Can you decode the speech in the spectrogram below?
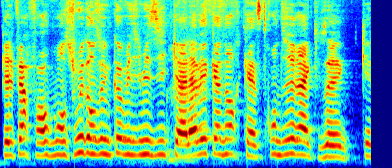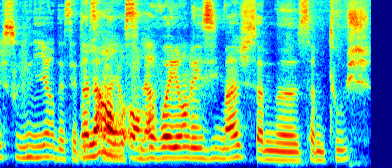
Quelle performance Jouer dans une comédie musicale avec un orchestre en direct. Vous avez quel souvenir de cette Bah là, en, revoyant les images, ça me, ça me touche.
